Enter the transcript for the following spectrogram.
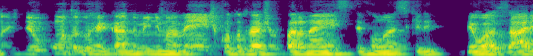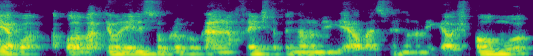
mas deu conta do recado minimamente. Contra o Atlético Paranaense, teve um lance que ele deu azar e a bola, a bola bateu nele, sobrou para o cara na frente do Fernando Miguel, mas o Fernando Miguel espalmou.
